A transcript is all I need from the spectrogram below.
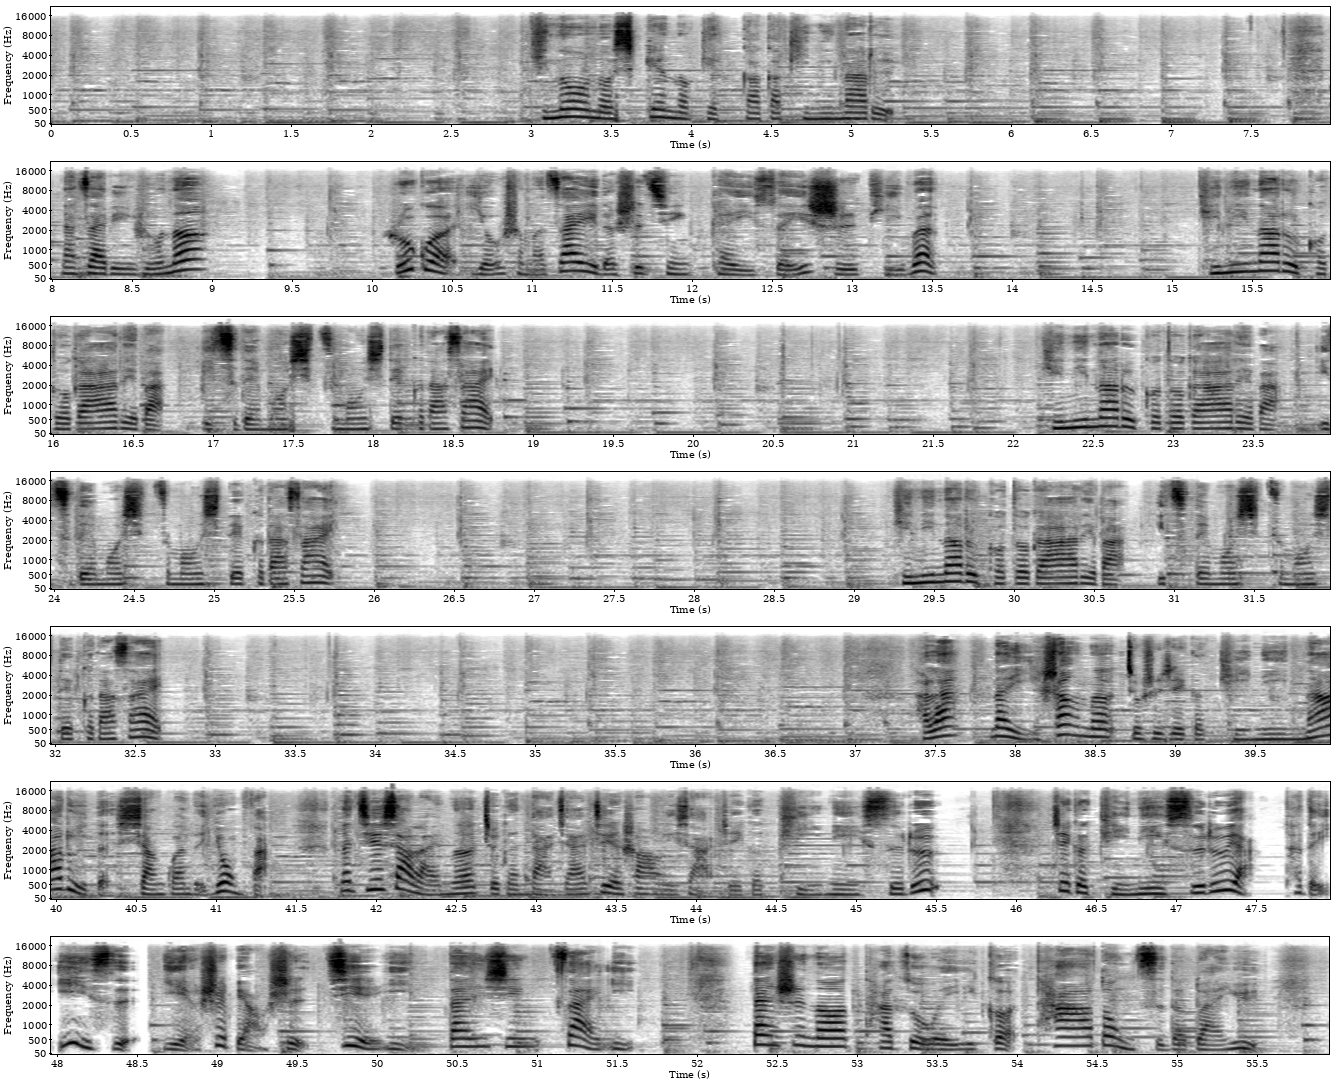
昨日うの試験の結果が気になる。那再比如呢？如果有什么在意的事情，可以随时提问。気になることがあれば、いつでも質問してください。気になることがあれば、いつでも質問してください。気になることがあれば、いつでも質問してください。好啦，那以上呢就是这个 kini naru 的相关的用法。那接下来呢，就跟大家介绍一下这个 kini suru。这个 kini suru 呀，它的意思也是表示介意、担心、在意。但是呢，它作为一个他动词的短语，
